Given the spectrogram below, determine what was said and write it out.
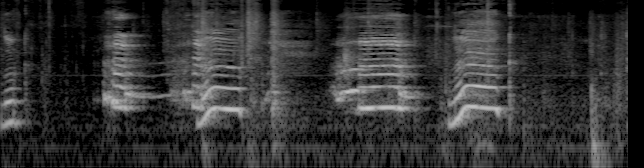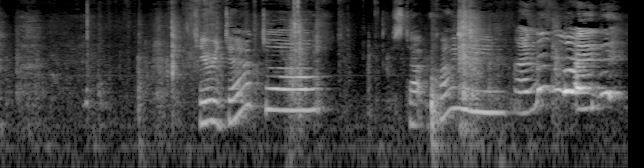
Luke, Luke, Luke. Pterodactyl. Stop crying. I like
